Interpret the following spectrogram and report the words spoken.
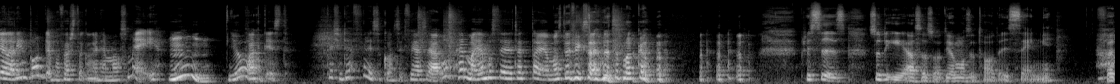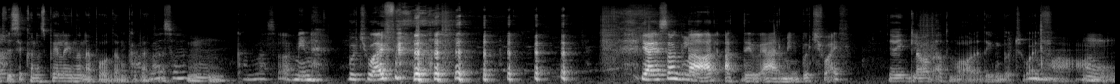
Spelar in podden för första gången hemma hos mig. Mm, ja. Faktiskt. Kanske därför det är så konstigt, för jag säger oh, hemma, jag måste tvätta, jag måste fixa, jag måste plocka. Precis. Så det är alltså så att jag måste ta dig i säng. För att vi ska kunna spela in den här podden. på Kan vara så. Mm. Kan vara så. Min butchwife. jag är så glad att du är min butchwife. Jag är glad att vara din butchwife. Ja. Mm.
